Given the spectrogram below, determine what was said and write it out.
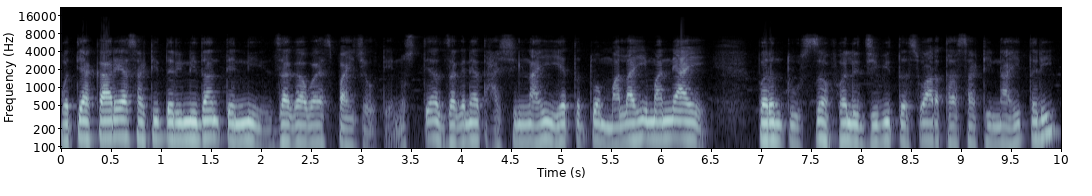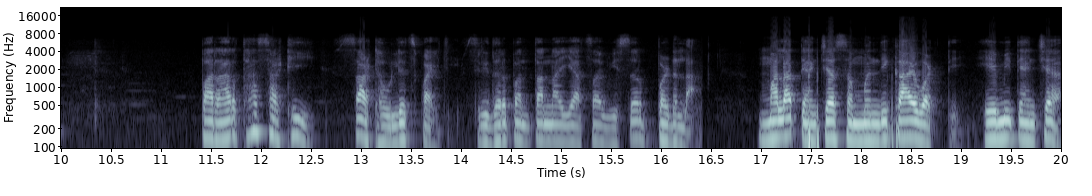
व त्या कार्यासाठी तरी निदान त्यांनी जगावयास पाहिजे होते. नुसत्या जगण्यात हाशील नाही हे तत्त्व मलाही मान्य आहे परंतु सफल जीवित स्वार्थासाठी नाही तरी परार्थासाठी साठवलेच पाहिजे. श्रीधरपंतांना याचा विसर पडला. मला त्यांच्या संबंधी काय वाटते हे मी त्यांच्या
